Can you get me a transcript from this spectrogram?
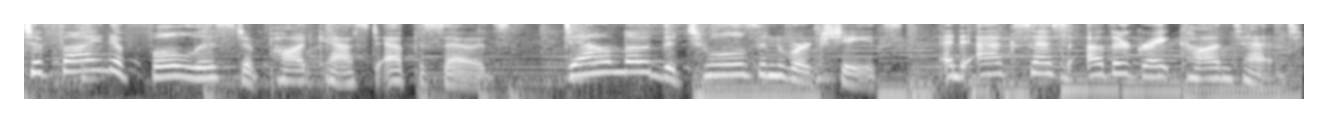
To find a full list of podcast episodes, download the tools and worksheets, and access other great content,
